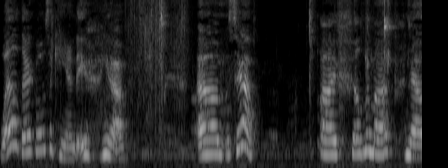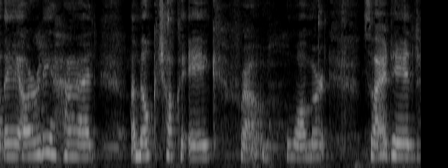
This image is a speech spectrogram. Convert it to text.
well, there goes the candy. Yeah. Um, so yeah, I filled them up. Now they already had a milk chocolate egg from Walmart. So I did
